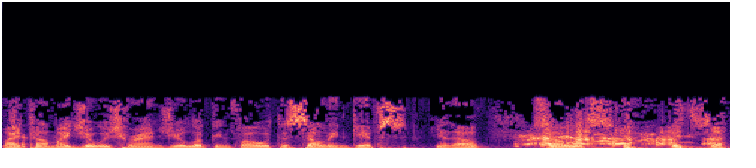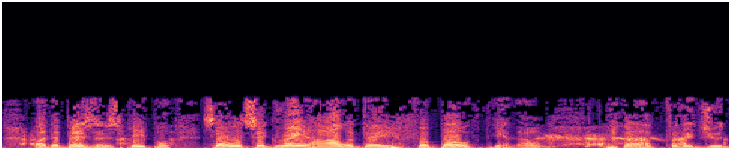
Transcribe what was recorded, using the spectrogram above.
I tell my Jewish friends, you're looking forward to selling gifts. You know, so it's it's uh, or the business people. So it's a great holiday for both. You know, uh, for the Jude-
